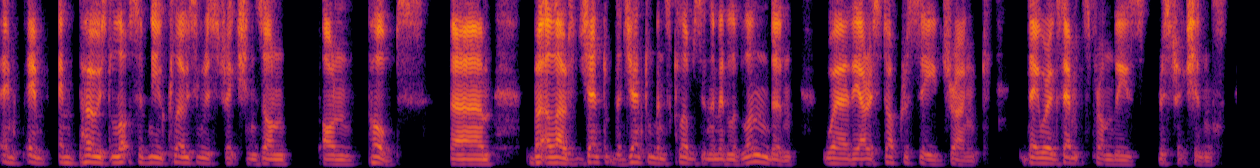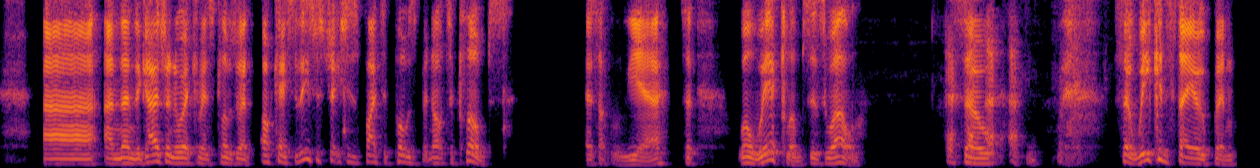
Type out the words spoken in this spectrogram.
in, in, imposed lots of new closing restrictions on on pubs, um, but allowed gentle, the gentlemen's clubs in the middle of London, where the aristocracy drank, they were exempt from these restrictions. Uh, and then the guys running the working men's clubs went, okay, so these restrictions apply to pubs, but not to clubs. And it's like, well, yeah. So, well, we're clubs as well. So, so we can stay open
